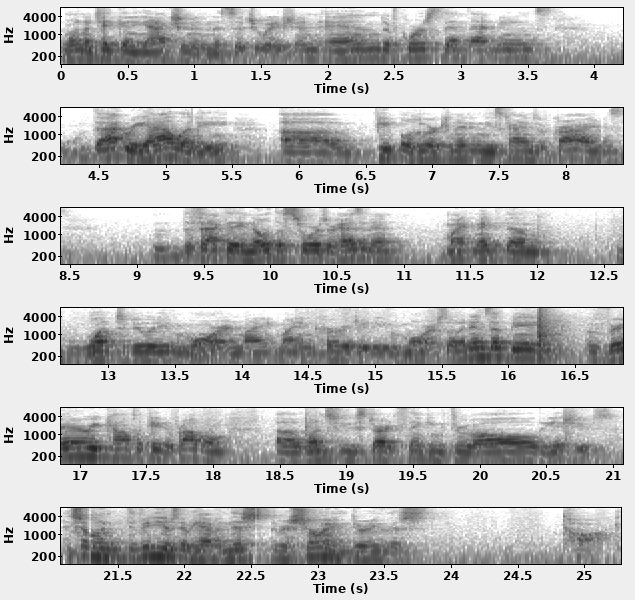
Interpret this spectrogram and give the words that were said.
want to take any action in this situation. And of course, then that means that reality. people who are committing these kinds of crimes the fact that they know the stores are hesitant might make them want to do it even more and might, might encourage it even more. So it ends up being a very complicated problem uh, once you start thinking through all the issues. And so in the videos that we have in this, that we're showing during this talk,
